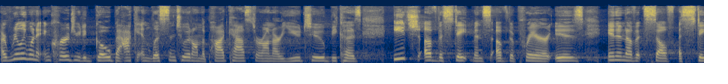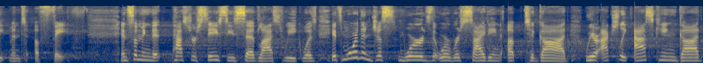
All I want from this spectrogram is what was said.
I really want to encourage you to go back and listen to it on the podcast or on our YouTube because each of the statements of the prayer is, in and of itself, a statement of faith. And something that Pastor Stacy said last week was it's more than just words that we're reciting up to God. We are actually asking God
